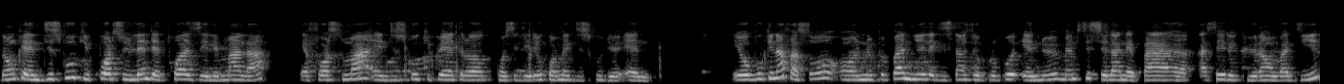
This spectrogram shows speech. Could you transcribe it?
Donc, un discours qui porte sur l'un des trois éléments-là est forcément un discours qui peut être considéré comme un discours de haine. Et au Burkina Faso, on ne peut pas nier l'existence de propos haineux, même si cela n'est pas assez récurrent, on va dire.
